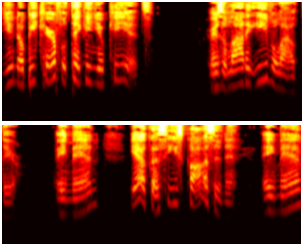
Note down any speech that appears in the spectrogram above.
you know, be careful taking your kids. There's a lot of evil out there. Amen. Yeah, cause he's causing it. Amen.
